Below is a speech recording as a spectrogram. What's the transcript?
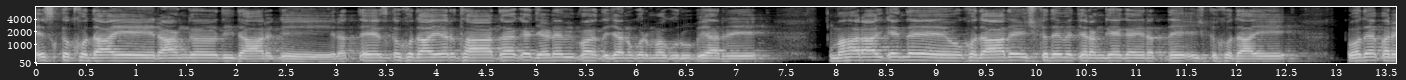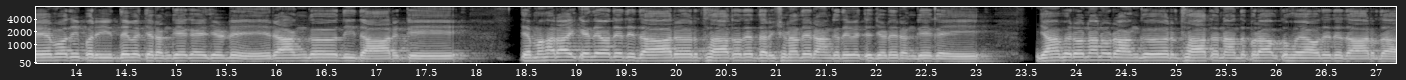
ਇਸਕ ਖੁਦਾਏ ਰੰਗ ਦੀਦਾਰ ਕੇ। ਰਤੇ ਇਸਕ ਖੁਦਾਏ ਅਰਥਾਤ ਕਿ ਜਿਹੜੇ ਵੀ ਭਗਤ ਜਨ ਗੁਰਮੁਖ ਗੁਰੂ ਪਿਆਰੇ ਮਹਾਰਾਜ ਕਹਿੰਦੇ ਉਹ ਖੁਦਾ ਦੇ ਇਸ਼ਕ ਦੇ ਵਿੱਚ ਰੰਗੇ ਗਏ ਰੱਤੇ ਇਸ਼ਕ ਖੁਦਾਏ। ਉਹਦੇ ਪ੍ਰੇਮ ਉਹਦੀ ਪ੍ਰੀਤ ਦੇ ਵਿੱਚ ਰੰਗੇ ਗਏ ਜਿਹੜੇ ਰੰਗ ਦੀਦਾਰ ਕੇ। ਤੇ ਮਹਾਰਾਜ ਕਹਿੰਦੇ, ਉਹਦੇ ਦੀਦਾਰ ਅਰਥਾਤ ਉਹਦੇ ਦਰਸ਼ਨਾਂ ਦੇ ਰੰਗ ਦੇ ਵਿੱਚ ਜਿਹੜੇ ਰੰਗੇ ਗਏ। ਜਾਂ ਫਿਰ ਉਹਨਾਂ ਨੂੰ ਰੰਗ ਅਰਥਾਤ ਆਨੰਦ ਪ੍ਰਾਪਤ ਹੋਇਆ ਉਹਦੇ ਦੀਦਾਰ ਦਾ।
